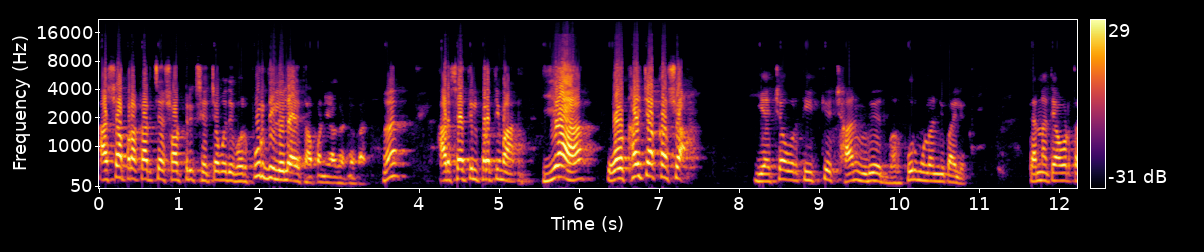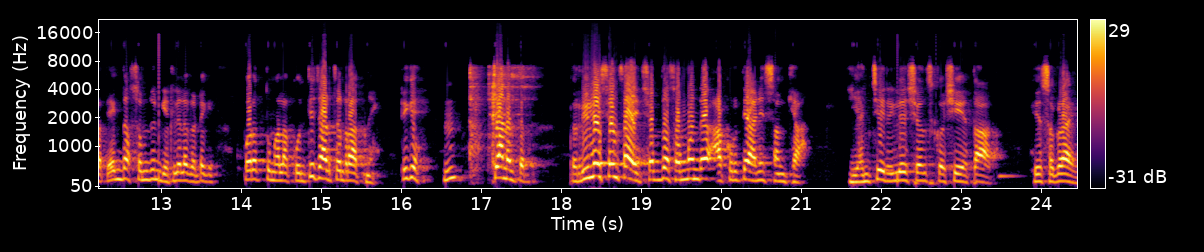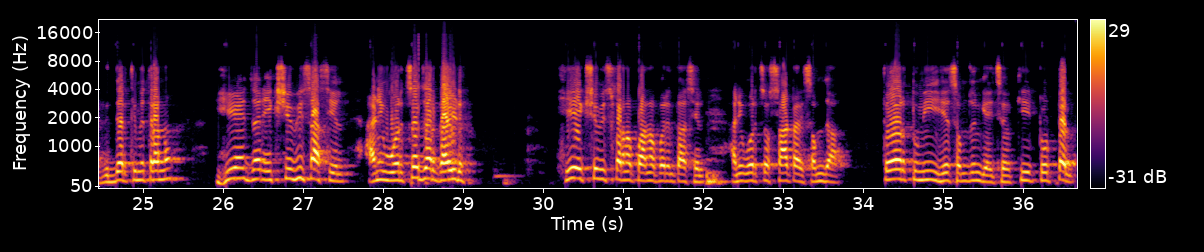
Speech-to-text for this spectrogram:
अशा प्रकारच्या शॉर्ट ट्रिक्स याच्यामध्ये भरपूर दिलेल्या आहेत आपण या घटकात आरशातील प्रतिमा या ओळखायच्या कशा? याच्यावरती इतके छान व्हिडिओ आहेत भरपूर मुलांनी पाहिलेत त्यांना ते आवडतात. एकदा समजून घेतलेला घटक आहे. परत तुम्हाला कोणतीच अडचण राहत नाही. ठीक आहे? त्यानंतर रिलेशन्स आहेत. शब्द संबंध आकृत्या आणि संख्या. यांचे रिलेशन्स कसे येतात? हे सगळं आहे. विद्यार्थी मित्रांनो हे जर एकशे वीस असेल आणि वरचं जर गाईड हे एकशे वीस पाना पानापर्यंत असेल आणि वरचं साठ आहे समजा तर तुम्ही हे समजून घ्यायचं की total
